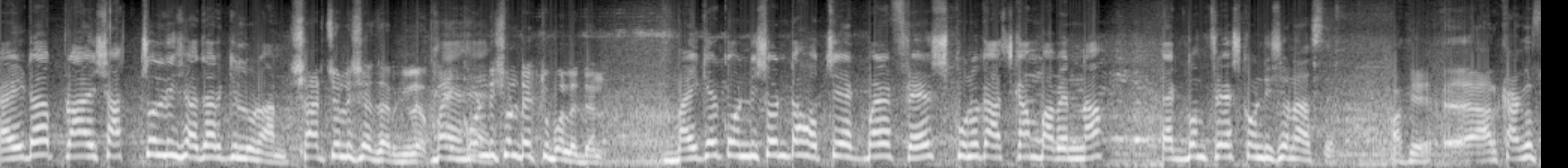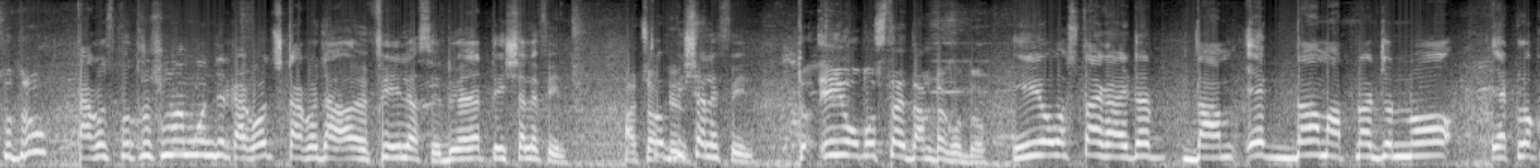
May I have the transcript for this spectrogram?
গাড়িটা প্রায় সাতচল্লিশ হাজার কিলো রান সাতচল্লিশ হাজার কিলো। ভাই হ্যাঁ, হ্যাঁ। কন্ডিশনটা একটু বলে দেন। বাইকের কন্ডিশনটা হচ্ছে একবারে ফ্রেশ কোনো কাজ কাম পাবেন না। একদম ফ্রেশ কন্ডিশনে আছে। ওকে আর কাগজপত্র? কাগজপত্র সুনামগঞ্জের কাগজ কাগজ ফেল আছে দুই হাজার তেইশ সালে ফেল আচ্ছা, okay. চব্বিশ সালে ফেল তো এই অবস্থায় দামটা কত? এই অবস্থায় গাড়িটার দাম একদম আপনার জন্য এক লক্ষ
